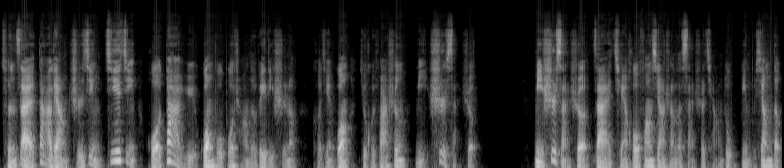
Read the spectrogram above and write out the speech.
存在大量直径接近或大于光波波长的微粒时呢，可见光就会发生米氏散射。米氏散射在前后方向上的散射强度并不相等。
